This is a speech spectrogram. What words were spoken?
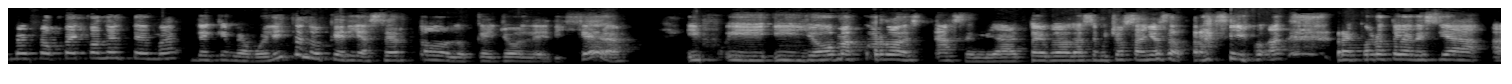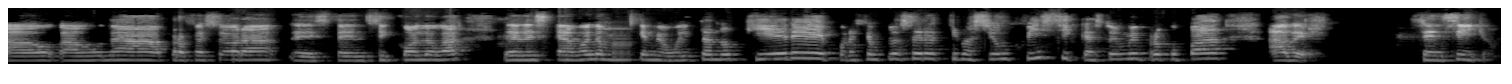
me topé con el tema de que mi abuelita no quería hacer todo lo que yo le dijera. Y, y, yo me acuerdo, hace, ya estoy hablando hace muchos años atrás, y recuerdo que le decía a, a, una profesora este, psicóloga, le decía, bueno, más que mi abuelita no quiere, por ejemplo, hacer activación física, estoy muy preocupada. A ver, Sencillo.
